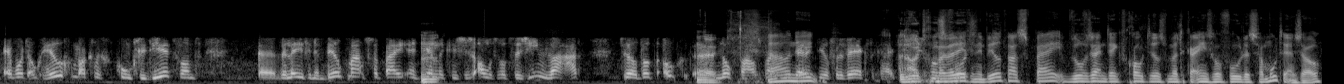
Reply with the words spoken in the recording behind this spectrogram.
er wordt ook heel gemakkelijk geconcludeerd, want we leven in een beeldmaatschappij en kennelijk is dus alles wat we zien waar. Terwijl dat ook, uh, nee. nogmaals, maar nou, een nee. deel voor de werkelijkheid is. Nou, maar we leven in een beeldmaatschappij. Ik bedoel, we zijn denk ik grotendeels met elkaar eens over hoe dat zou moeten en zo.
